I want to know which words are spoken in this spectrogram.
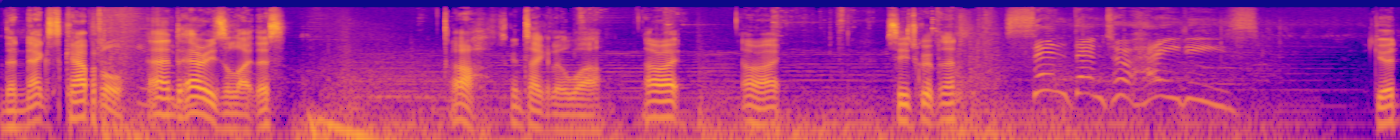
the next capital. And Ares are like this. Oh, it's going to take a little while. Alright, alright. Siege equipment then. Send them to Hades. Good.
